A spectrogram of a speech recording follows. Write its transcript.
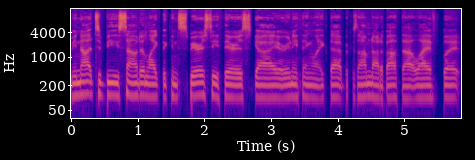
I mean, not to be sounding like the conspiracy theorist guy or anything like that, because I'm not about that life, but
